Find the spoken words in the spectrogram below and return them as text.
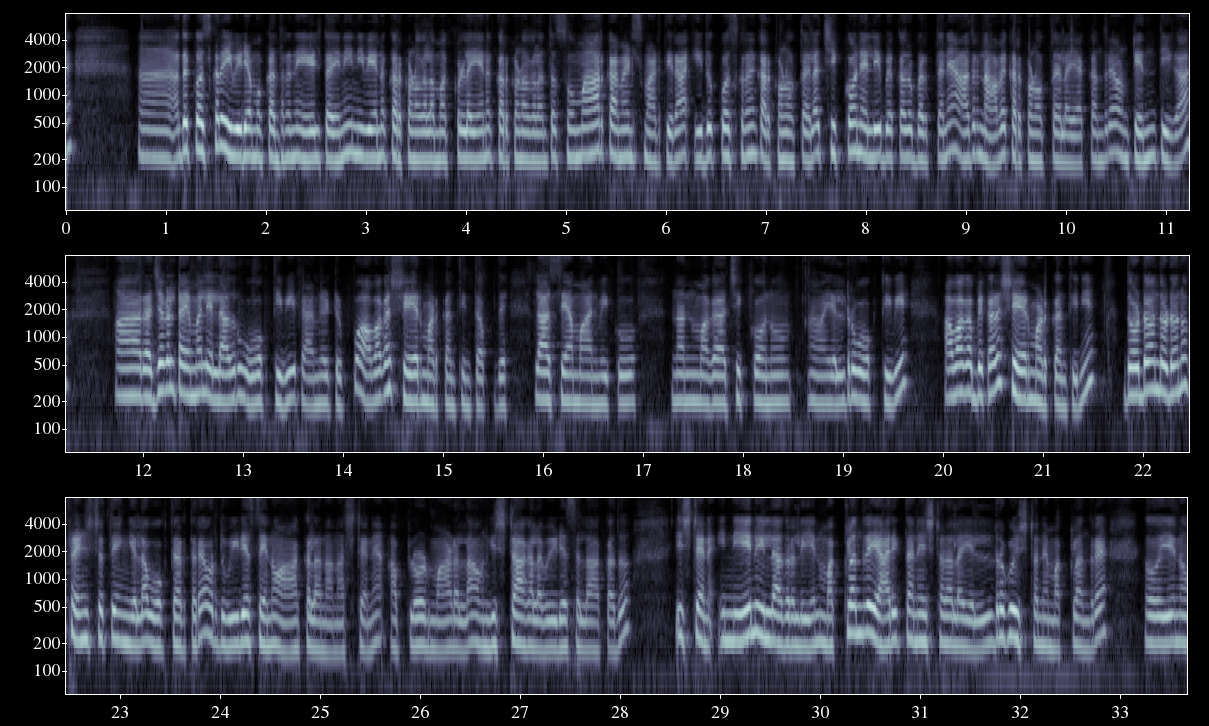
ಅದಕ್ಕೋಸ್ಕರ ಈ ವಿಡಿಯೋ ಮುಖಾಂತರನೇ ಹೇಳ್ತಾ ಇದೀನಿ. ನೀವೇನು ಕರ್ಕೊಂಡೋಗಲ್ಲ ಮಕ್ಕಳ ಏನು ಕರ್ಕೊಂಡೋಗಲ್ಲ ಅಂತ ಸುಮಾರು ಕಮೆಂಟ್ಸ್ ಮಾಡ್ತೀರಾ. ಇದಕ್ಕೋಸ್ಕರನೇ ಕರ್ಕೊಂಡು ಹೋಗ್ತಾ ಇಲ್ಲ. ಚಿಕ್ಕವನ್ ಎಲ್ಲಿ ಬೇಕಾದರೂ ಬರ್ತಾನೆ, ಆದರೆ ನಾವೇ ಕರ್ಕೊಂಡು ಹೋಗ್ತಾ ಇಲ್ಲ. ಯಾಕಂದರೆ ಅವ್ನು ಟೆಂತ್ ಈಗ. ರಜೆಗಳ ಟೈಮಲ್ಲಿ ಎಲ್ಲಾದರೂ ಹೋಗ್ತೀವಿ ಫ್ಯಾಮಿಲಿ ಟ್ರಿಪ್ಪು ಆವಾಗ ಶೇರ್ ಮಾಡ್ಕೊಂತೀನಿ ತಪ್ಪದೆ ಲಾಸ್ಯ, ಮಾನ್ವಿಕು ನನ್ನ ಮಗ ಚಿಕ್ಕವನು ಎಲ್ಲರೂ ಹೋಗ್ತೀವಿ. ಆವಾಗ ಬೇಕಾದ್ರೆ ಶೇರ್ ಮಾಡ್ಕೊತೀನಿ. ದೊಡ್ಡವನ್ ದೊಡ್ಡವನು ಫ್ರೆಂಡ್ಸ್ ಜೊತೆ ಹಿಂಗೆಲ್ಲ ಹೋಗ್ತಾ ಇರ್ತಾರೆ. ಅವ್ರದ್ದು ವೀಡಿಯೋಸ್ ಏನೂ ಹಾಕಲ್ಲ ನಾನು ಅಷ್ಟೇ ಅಪ್ಲೋಡ್ ಮಾಡಲ್ಲ. ಅವ್ನಿಗೆ ಇಷ್ಟ ಆಗಲ್ಲ ವೀಡಿಯೋಸ್ ಎಲ್ಲ ಹಾಕೋದು. ಇಷ್ಟೇ ಇನ್ನೇನು ಇಲ್ಲ ಅದರಲ್ಲಿ. ಏನು ಮಕ್ಕಳಂದ್ರೆ ಯಾರಿಗೆ ತಾನೇ ಇಷ್ಟ ಇರಲ್ಲ. ಎಲ್ರಿಗೂ ಇಷ್ಟನೇ ಮಕ್ಕಳಂದ್ರೆ ಏನು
